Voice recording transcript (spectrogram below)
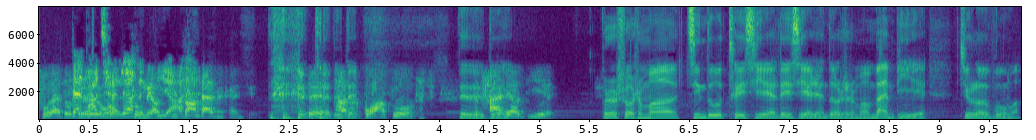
出来都是那种重量级炸弹的感觉。对对它是对寡作，他对对对，产量低。不是说什么京都推鞋那些人都是什么慢笔俱乐部吗？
